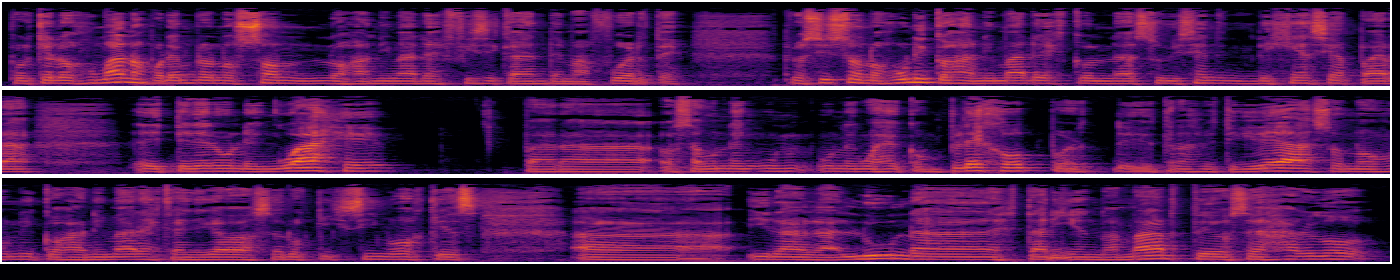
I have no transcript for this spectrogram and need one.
Porque los humanos, por ejemplo, no son los animales físicamente más fuertes, pero sí son los únicos animales con la suficiente inteligencia para eh, tener un lenguaje, para, o sea, un, un, lenguaje complejo, por transmitir ideas, son los únicos animales que han llegado a hacer lo que hicimos, que es ah, ir a la luna, estar yendo a Marte, o sea, es algo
